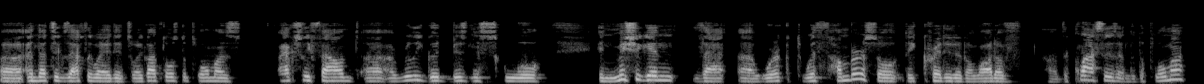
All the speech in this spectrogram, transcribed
Uh, and that's exactly what I did. So I got those diplomas. I actually found uh, a really good business school in Michigan that uh, worked with Humber, so they credited a lot of uh, the classes and the diploma,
